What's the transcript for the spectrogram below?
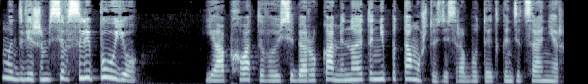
Мы движемся вслепую». Я обхватываю себя руками, но это не потому, что здесь работает кондиционер.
